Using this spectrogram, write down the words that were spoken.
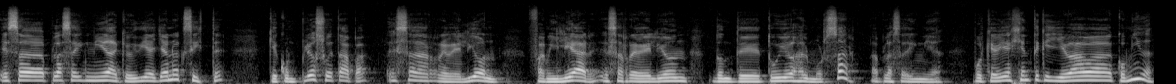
esa Plaza Dignidad que hoy día ya no existe, que cumplió su etapa, esa rebelión familiar, esa rebelión donde tú ibas a almorzar a Plaza Dignidad, porque había gente que llevaba comida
